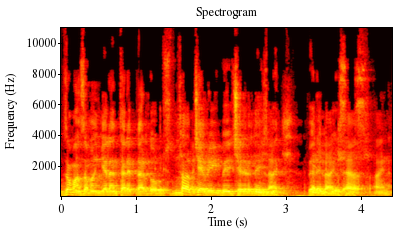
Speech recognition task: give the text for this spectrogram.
zaman zaman gelen talepler doğrultusunda Tabii. çevre il ve ilçelere de hizmet verebiliyorsunuz. Evet, aynen.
